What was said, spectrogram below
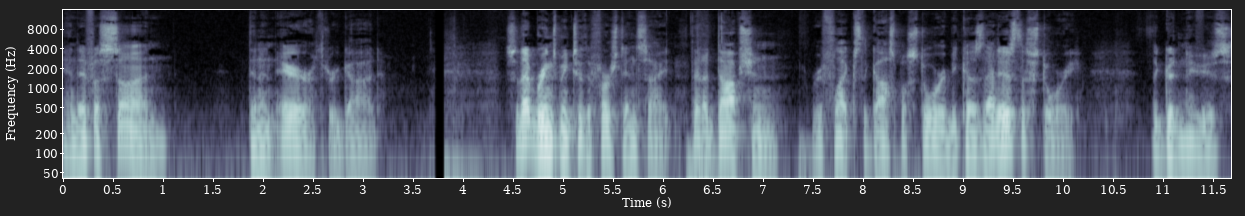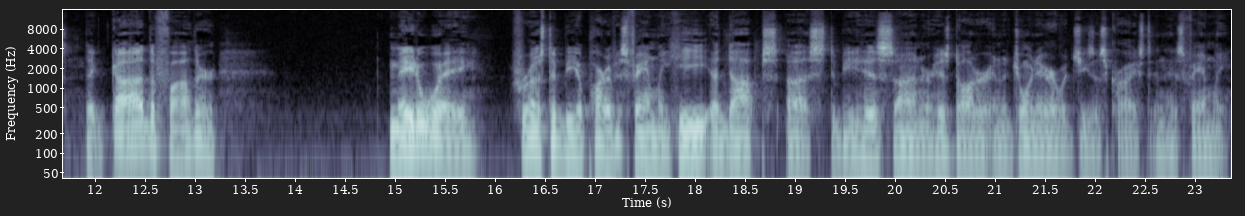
And if a son, then an heir through God. So that brings me to the first insight that adoption reflects the gospel story because that is the story, the good news that God the Father made a way for us to be a part of his family. He adopts us to be his son or his daughter and a joint heir with Jesus Christ and his family.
